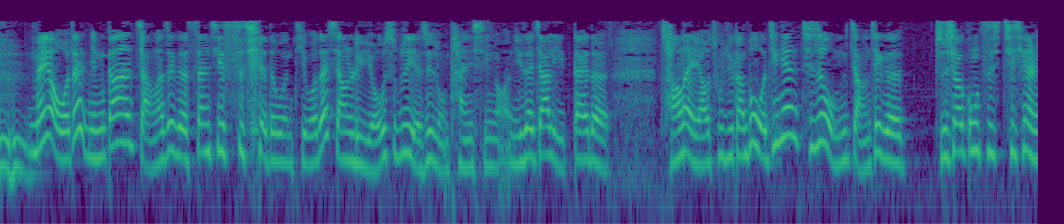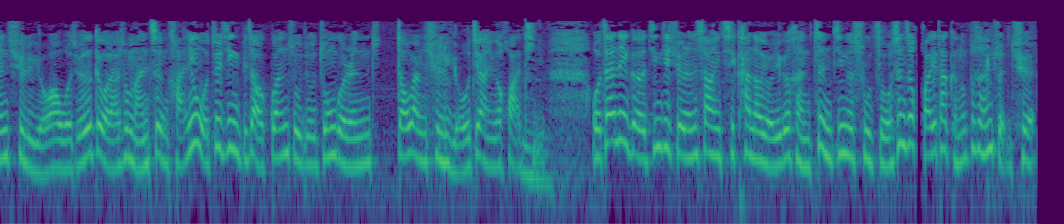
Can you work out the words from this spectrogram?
没有，我在你们刚才讲了这个三妻四妾的问题，我在想旅游是不是也是一种贪心哦？你在家里待的长了也要出去干。不，我今天其实我们讲这个直销公司七千人去旅游啊，我觉得对我来说蛮震撼，因为我最近比较关注就是中国人到外面去旅游这样一个话题。我在那个《经济学人》上一期看到有一个很震惊的数字，我甚至怀疑他可能不是很准确。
